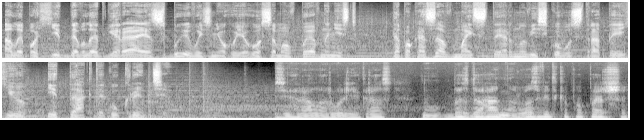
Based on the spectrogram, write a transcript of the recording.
але похід Девлет-Герая збив із нього його самовпевненість та показав майстерну військову стратегію і тактику кримців. Зіграла роль якраз ну, бездоганна розвідка, по-перше,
